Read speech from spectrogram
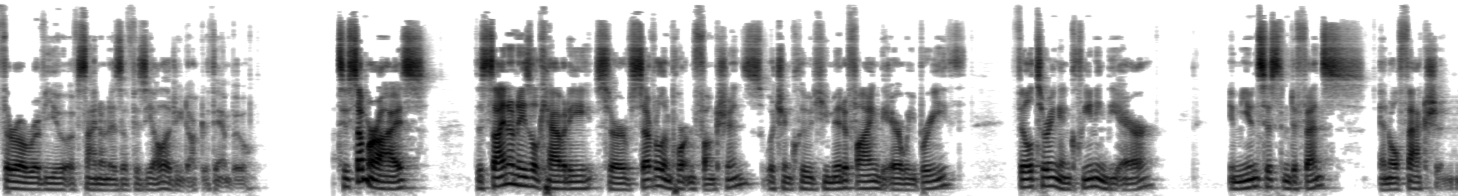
thorough review of sinonasal physiology, Dr. Thamboo. To summarize, the sinonasal cavity serves several important functions, which include humidifying the air we breathe, filtering and cleaning the air, immune system defense, and olfaction.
